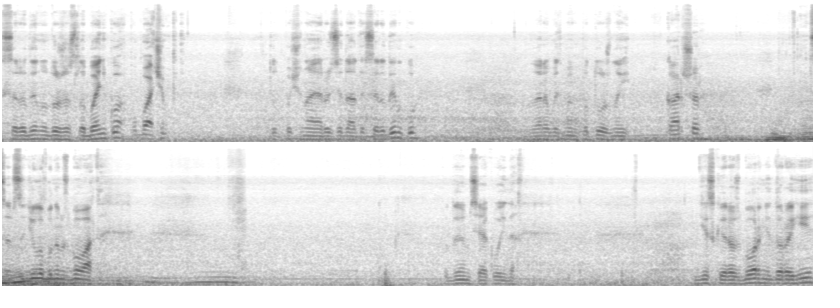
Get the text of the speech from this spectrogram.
середину дуже слабенько. Побачимо. Тут починає розідати серединку. Зараз візьмемо потужний каршер. І це все діло будемо збивати. Подивимося, як вийде. Диски розборні, дорогі.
